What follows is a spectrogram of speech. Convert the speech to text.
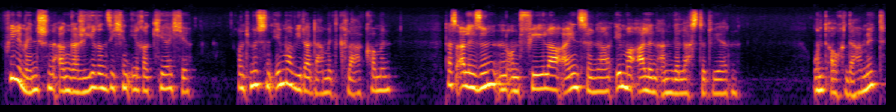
Viele Menschen engagieren sich in ihrer Kirche und müssen immer wieder damit klarkommen, dass alle Sünden und Fehler Einzelner immer allen angelastet werden. Und auch damit,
